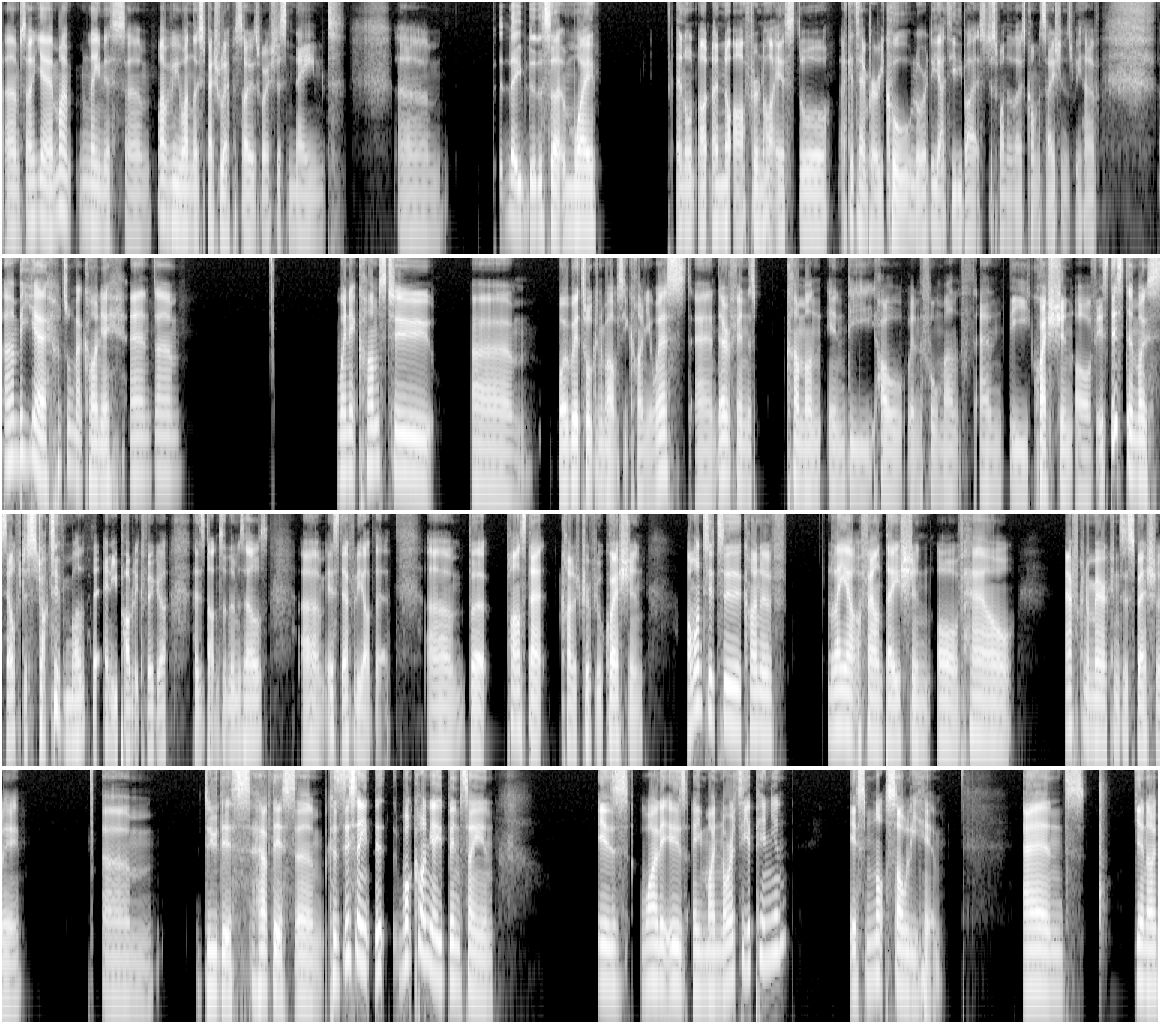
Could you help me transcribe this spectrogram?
Um, so yeah, might name this um might be one of those special episodes where it's just named, um, named in a certain way, and not and not after an artist or a contemporary call or a DITD by. It's just one of those conversations we have. Um, but yeah, I'm talking about Kanye, and um, when it comes to um, well, we're talking about obviously Kanye West and everything that's come on in the whole in the full month, and the question of is this the most self-destructive month that any public figure has done to themselves? Um, it's definitely up there. Um, but past that kind of trivial question, I wanted to kind of lay out a foundation of how African Americans, especially, um, do this, have this, um, because this ain't th- what Kanye's been saying. Is while it is a minority opinion, it's not solely him, and you know,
